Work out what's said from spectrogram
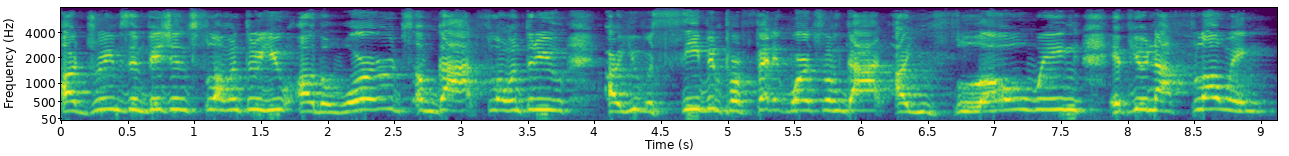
Are dreams and visions flowing through you? Are the words of God flowing through you? Are you receiving prophetic words from God? Are you flowing? If you're not flowing,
